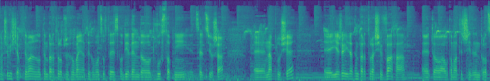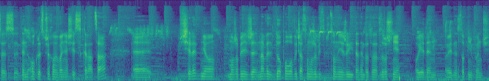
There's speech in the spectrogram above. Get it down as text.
Oczywiście optymalną temperaturą przechowania tych owoców to jest od 1 do 2 stopni Celsjusza e, na plusie. E, Jeżeli ta temperatura się waha, e, to automatycznie ten proces, ten okres przechowywania się skraca. Średnio można powiedzieć, że nawet do połowy czasu może być skrócony, jeżeli ta temperatura wzrośnie o 1, o 1 stopień bądź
